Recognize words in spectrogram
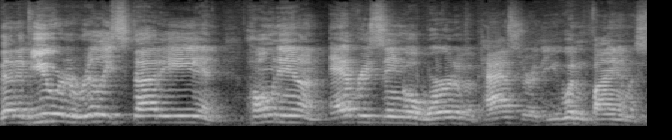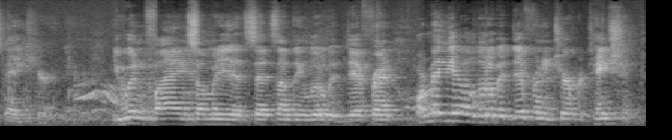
that if you were to really study and hone in on every single word of a pastor that you wouldn't find a mistake here and there. You wouldn't find somebody that said something a little bit different, or maybe have a little bit different interpretation.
